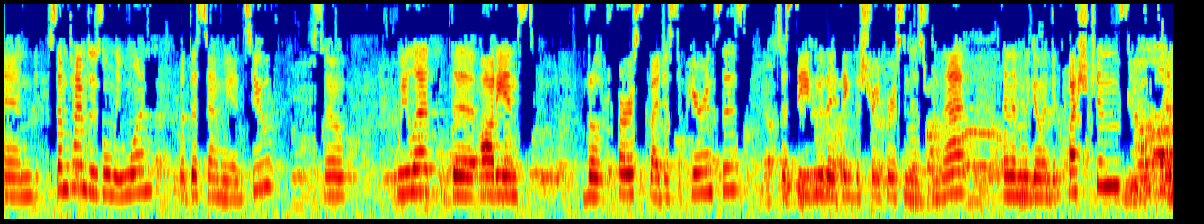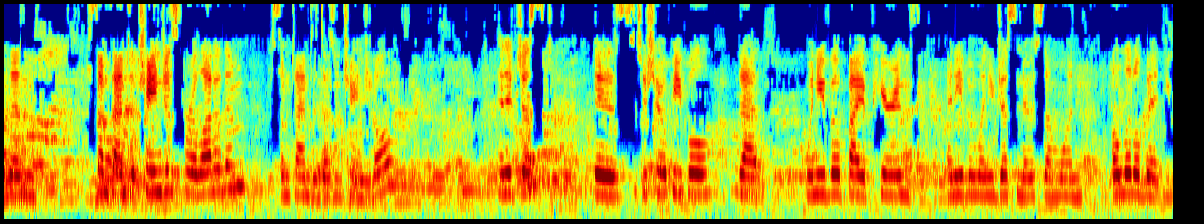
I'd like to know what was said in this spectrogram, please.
And sometimes there's only one, but this time we had two. So we let the audience vote first by just appearances to see who they think the straight person is from that. And then we go into questions. And then sometimes it changes for a lot of them, sometimes it doesn't change at all. And it just is to show people that when you vote by appearance, and even when you just know someone a little bit, you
